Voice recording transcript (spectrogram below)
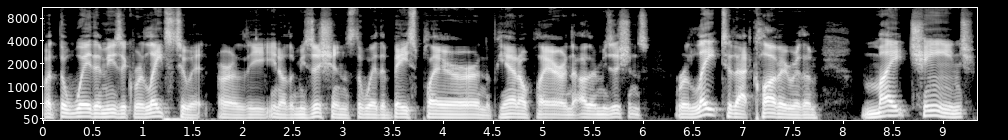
but the way the music relates to it, or the you know the musicians, the way the bass player and the piano player and the other musicians relate to that clave rhythm, might change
